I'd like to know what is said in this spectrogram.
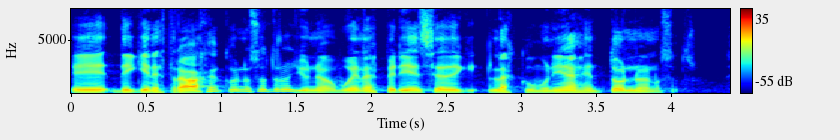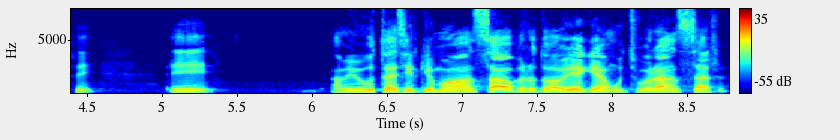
eh, de quienes trabajan con nosotros y una buena experiencia de las comunidades en torno a nosotros. ¿sí? Eh, a mí me gusta decir que hemos avanzado, pero todavía queda mucho por avanzar.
